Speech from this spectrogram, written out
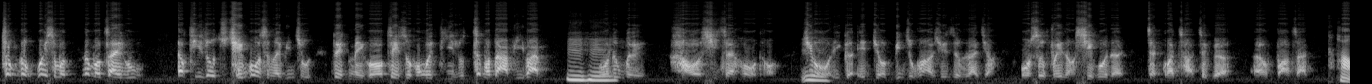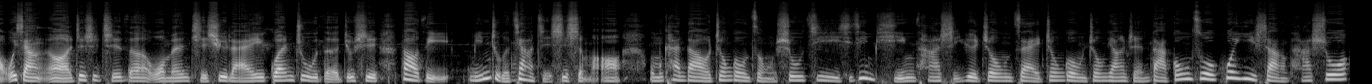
中共为什么那么在乎？要提出全过程的民主，对美国这次峰会提出这么大批判，嗯我认为好戏在后头。就我一个研究民主化的学者来讲，我是非常兴奋的在观察这个呃发展。好，我想呃，这是值得我们持续来关注的，就是到底民主的价值是什么啊？我们看到中共总书记习近平，他十月中在中共中央人大工作会议上，他说，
